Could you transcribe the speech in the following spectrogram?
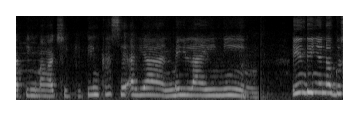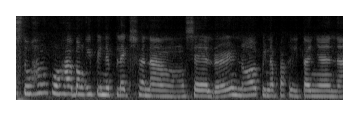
ating mga chikiting kasi ayan, may lining. Yun din yung nagustuhan ko habang ipineplex siya ng seller, no? Pinapakita niya na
